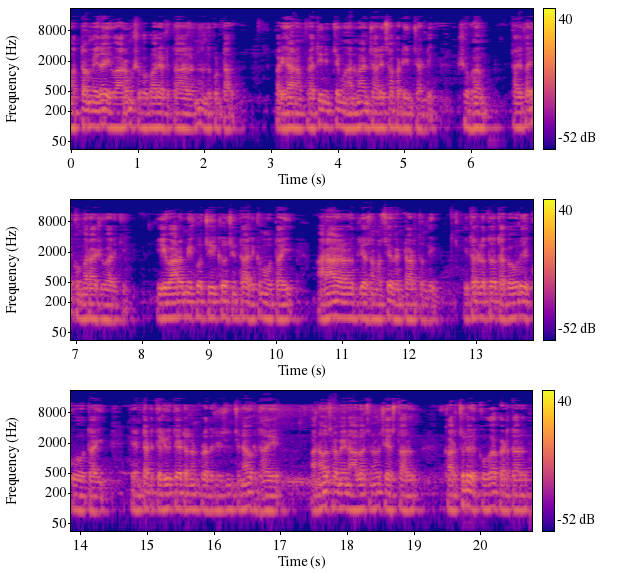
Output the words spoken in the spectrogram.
మొత్తం మీద ఈ వారం శుభ ఫలితాలను అందుకుంటారు. పరిహారం ప్రతినిత్యం హనుమాన్ చాలీసా పఠించండి. శుభం. తదుపరి కుంభరాశి వారికి. ఈ వారం మీకు చీకు చింత అధికమవుతాయి. అనారోగ్య సమస్య వెంటాడుతుంది. ఇతరులతో తగవులు ఎక్కువ అవుతాయి ఎంతటి తెలివితేటలను ప్రదర్శించినా వృధాయే. అనవసరమైన ఆలోచనలు చేస్తారు. ఖర్చులు ఎక్కువగా పెడతారు.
